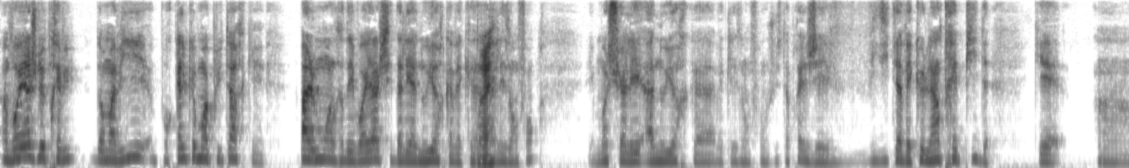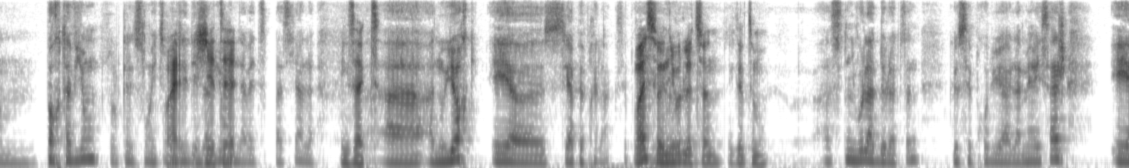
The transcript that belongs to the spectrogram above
un voyage de prévu dans ma vie pour quelques mois plus tard, qui est pas le moindre des voyages, c'est d'aller à New York avec euh, les enfants. Et moi, je suis allé à New York euh, avec les enfants juste après. J'ai visité avec eux l'Intrépide, qui est un porte-avions sur lequel sont exposés des avions, une navette spatiale exact. À, New York. Et euh, c'est à peu près là que c'est Ouais, c'est au niveau de l'Hudson, exactement. À ce niveau-là de l'Hudson que c'est produit à l'amérissage. Et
